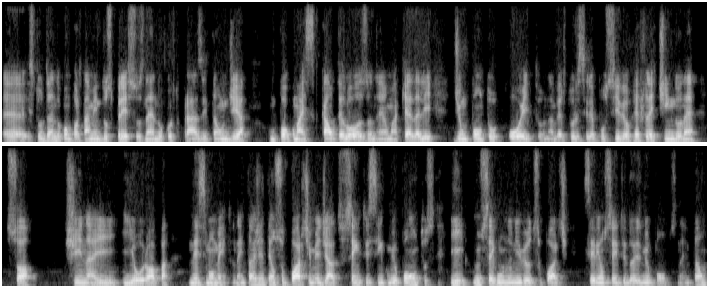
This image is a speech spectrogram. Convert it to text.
é, estudando o comportamento dos preços né, no curto prazo, então um dia um pouco mais cauteloso, né, uma queda ali de 1,8 na abertura seria possível refletindo né, só China e, e Europa nesse momento. Né? Então a gente tem um suporte imediato 105 mil pontos e um segundo nível de suporte seriam 102 mil pontos. Né? Então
